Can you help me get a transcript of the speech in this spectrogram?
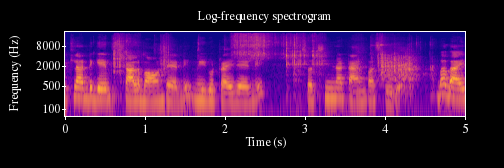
ఇట్లాంటి గేమ్స్ చాలా బాగుంటాయండి. మీరు కూడా ట్రై చేయండి. సో చిన్న టైం పాస్ వీడియో బాయ్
